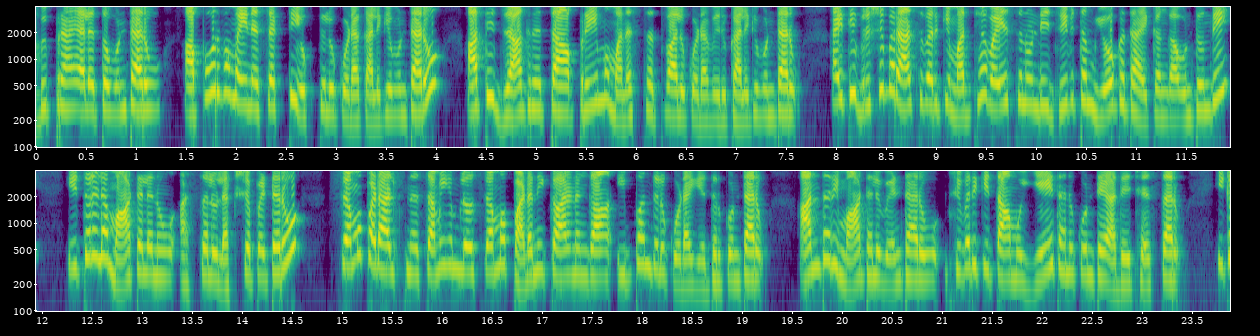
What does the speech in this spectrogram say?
అభిప్రాయాలతో ఉంటారు. అపూర్వమైన శక్తి యుక్తులు కూడా కలిగి ఉంటారు. అతి జాగ్రత్త ప్రేమ మనస్తత్వాలు కూడా వీరు కలిగి ఉంటారు. అయితే వృషభ రాశి వారికి మధ్య వయస్సు నుండి జీవితం యోగదాయకంగా ఉంటుంది. ఇతరుల మాటలను అస్సలు లక్ష్య పెట్టరు శ్రమ పడాల్సిన సమయంలో శ్రమ పడని కారణంగా ఇబ్బందులు కూడా ఎదుర్కొంటారు. అందరి మాటలు వింటారు. చివరికి తాము ఏదనుకుంటే అదే చేస్తారు. ఇక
